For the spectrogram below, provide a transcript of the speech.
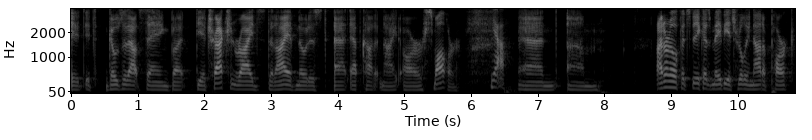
It, it goes without saying but the attraction rides that i have noticed at epcot at night are smaller. Yeah. And um, I don't know if it's because maybe it's really not a park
